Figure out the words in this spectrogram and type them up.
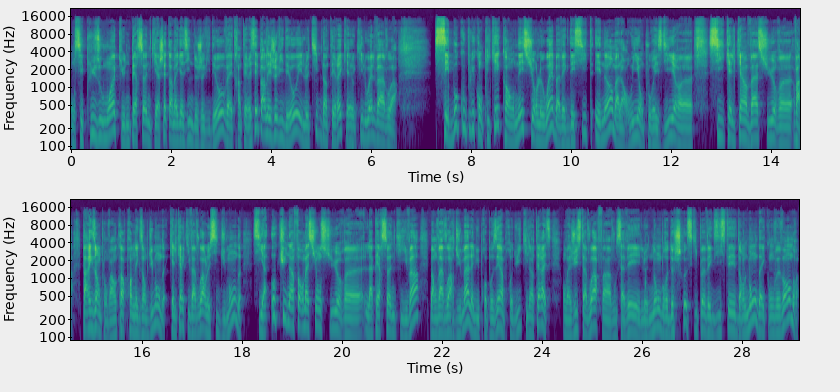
on sait plus ou moins qu'une personne qui achète un magazine de jeux vidéo va être intéressée par les jeux vidéo et le type d'intérêt qu'il ou elle va avoir c'est beaucoup plus compliqué quand on est sur le web avec des sites énormes. Alors oui, on pourrait se dire, euh, si quelqu'un va sur... Euh, par exemple, on va encore prendre l'exemple du Monde. Quelqu'un qui va voir le site du Monde, s'il n'y a aucune information sur euh, la personne qui y va, bah, on va avoir du mal à lui proposer un produit qui l'intéresse. On va juste avoir, vous savez, le nombre de choses qui peuvent exister dans le monde et qu'on veut vendre.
